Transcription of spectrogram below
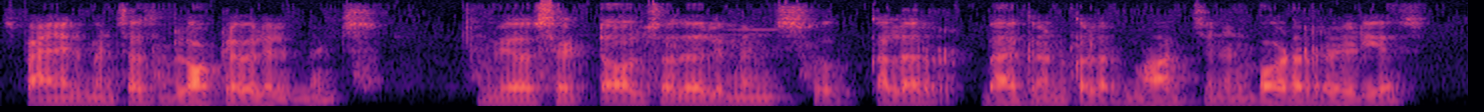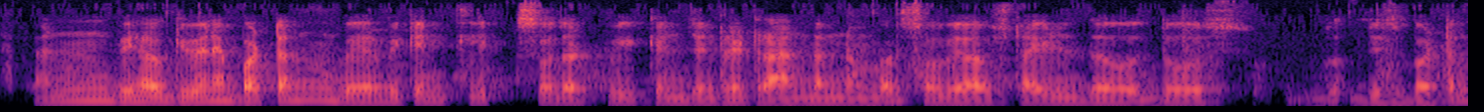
span elements as block level elements and we have set also the elements so color background color margin and border radius and we have given a button where we can click so that we can generate random numbers so we have styled the those th this button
